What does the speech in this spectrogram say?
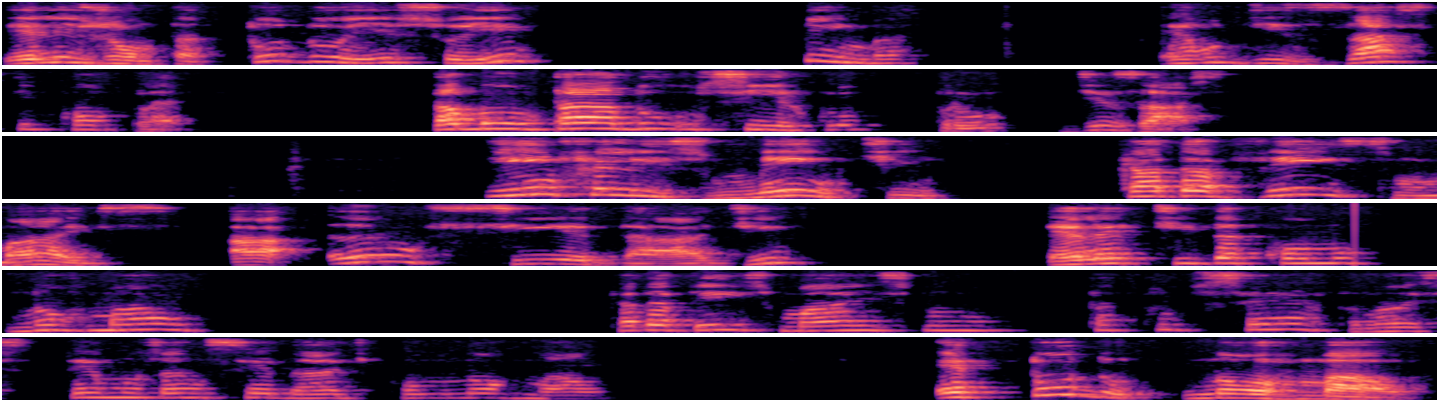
Ele junta tudo isso e pimba. É um desastre completo. Está montado o círculo para o desastre. E, infelizmente, cada vez mais a ansiedade ela é tida como normal. Cada vez mais não está tudo certo, nós temos a ansiedade como normal. É tudo normal.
